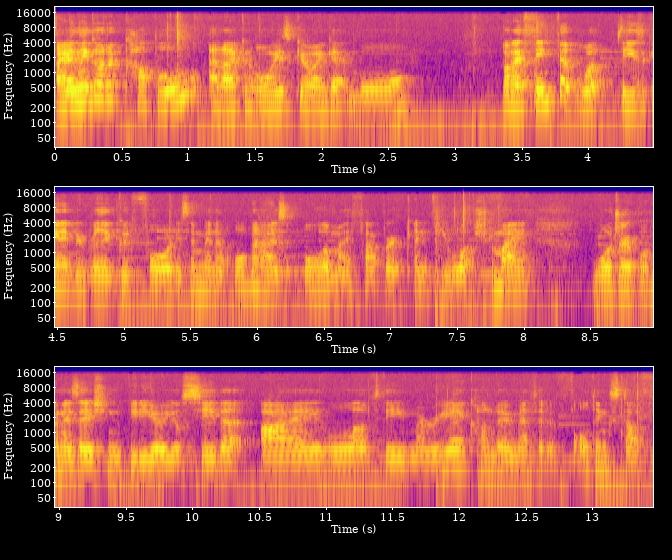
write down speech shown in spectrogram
I only got a couple and I can always go and get more. But I think that what these are going to be really good for is I'm going to organize all of my fabric. And if you watched my wardrobe organization video, you'll see that I love the Marie Kondo method of folding stuff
